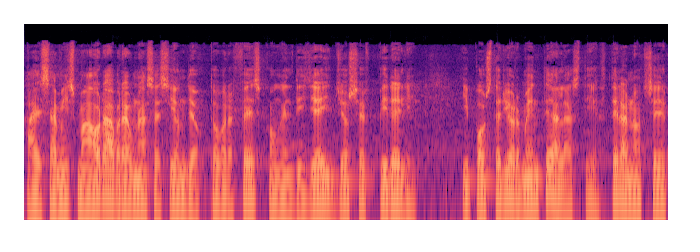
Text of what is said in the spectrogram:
A esa misma hora habrá una sesión de Oktoberfest con el DJ Joseph Pirelli y posteriormente a las 10 de la noche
